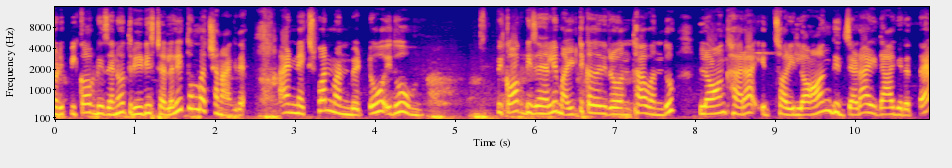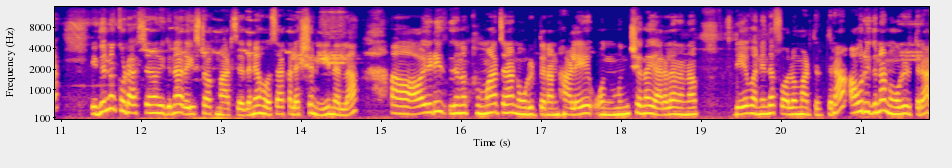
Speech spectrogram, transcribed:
ನೋಡಿ peacock design three D style ಅಲ್ಲಿ ತುಂಬಾ ಚೆನ್ನಾಗಿದೆ. ಅಂಡ್ ನೆಕ್ಸ್ಟ್ ಒನ್ ಬಂದ್ಬಿಟ್ಟು ಇದು ಪಿಕಾಕ್ ಡಿಸೈನ್ ಅಲ್ಲಿ ಮಲ್ಟಿ ಕಲರ್ ಇರುವಂತಹ ಒಂದು ಲಾಂಗ್ ಹಾರ ಸಾರಿ ಲಾಂಗ್ ಜಡ ಇದಾಗಿರುತ್ತೆ. ಇದನ್ನು ಕೂಡ ಅಷ್ಟೇ ನಾನು ಇದನ್ನ ರೀಸ್ಟಾಕ್ ಮಾಡ್ತಾ ಇದ್ದೇನೆ. ಹೊಸ ಕಲೆಕ್ಷನ್ ಏನಲ್ಲ. ಆಲ್ರೆಡಿ ಇದನ್ನ ತುಂಬಾ ಜನ ನೋಡಿರ್ತಾರೆ. ನನ್ನ ಹಳೆ, ಒಂದ್ ಮುಂಚೆನ ಯಾರೆಲ್ಲ ನನ್ನ ಡೇ ಒನ್ನಿಂದ ಫಾಲೋ ಮಾಡ್ತಿರ್ತೀರಾ? ಅವ್ರು ಇದನ್ನ ನೋಡಿರ್ತೀರಾ?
